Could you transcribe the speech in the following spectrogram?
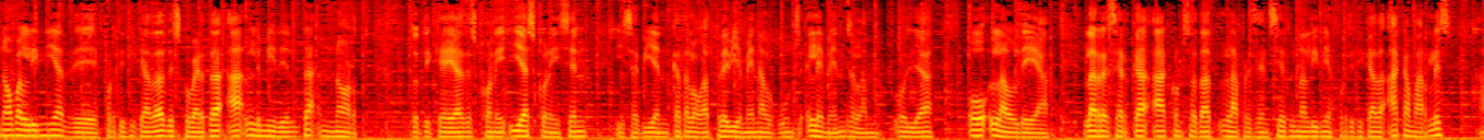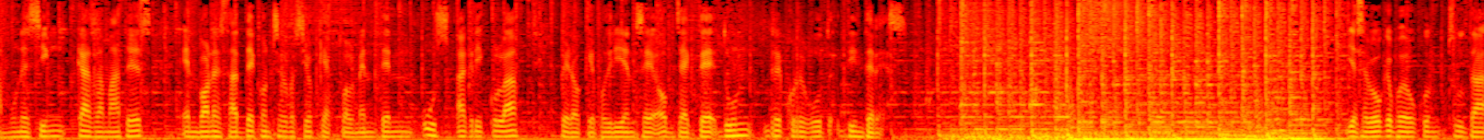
nova línia de fortificada descoberta a l'Emidelta Nord, tot i que ja es, ja es coneixen i s'havien catalogat prèviament alguns elements a l'ampolla o l'aldea. La recerca ha constatat la presència d'una línia fortificada a Camarles amb unes 5 casamates en bon estat de conservació que actualment tenen ús agrícola però que podrien ser objecte d'un recorregut d'interès. Ja sabeu que podeu consultar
